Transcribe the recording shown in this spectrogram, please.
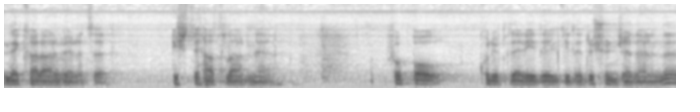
ne karar verdi? İştihatlar ne? Futbol kulüpleriyle ilgili düşüncelerini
